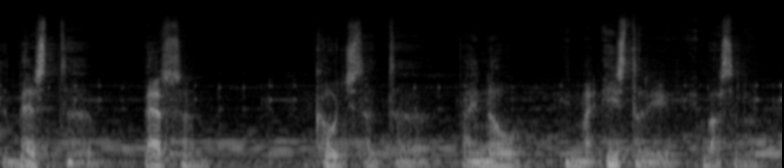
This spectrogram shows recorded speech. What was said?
the best uh, person, coach that uh, I know in my history in Barcelona.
